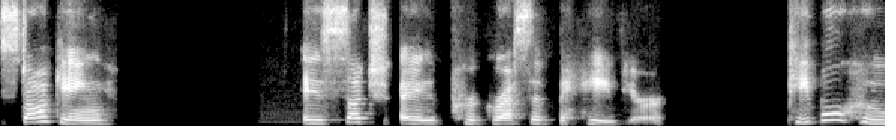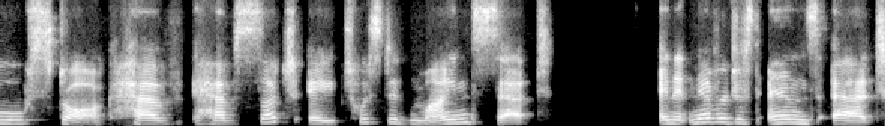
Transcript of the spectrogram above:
stalking is such a progressive behavior. People who stalk have have such a twisted mindset and it never just ends at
